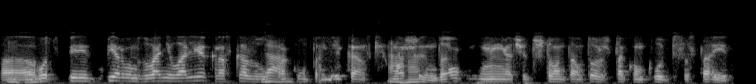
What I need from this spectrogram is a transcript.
Uh-huh. Вот перед первым звонил Олег, рассказывал да. про клуб американских uh-huh. машин, да, значит, что он там тоже в таком клубе состоит.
